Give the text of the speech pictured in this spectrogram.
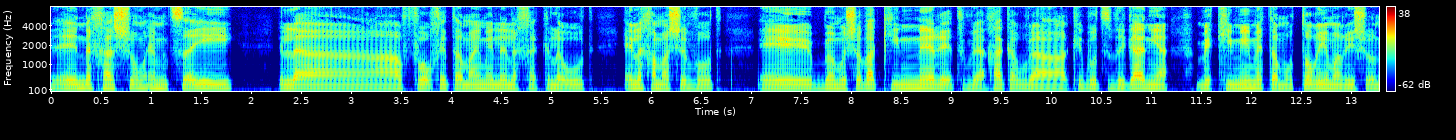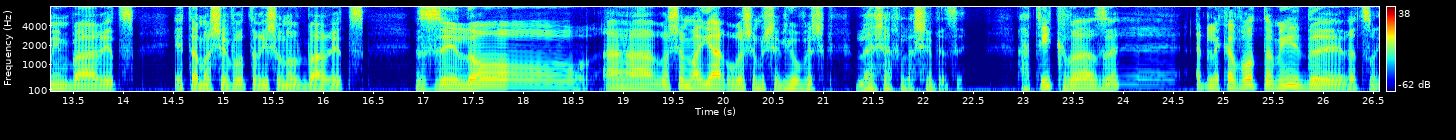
אין לך שום אמצעי להפוך את המים האלה לחקלאות, אין לך משאבות. אה, במושבה כנרת, ואחר כך בקיבוץ דגניה, מקימים את המוטורים הראשונים בארץ, את המשאבות הראשונות בארץ. זה לא... הרושם היה רושם של יובש, לא היה שייך לשיר הזה. התקווה זה לקוות תמיד אה, רצוי.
